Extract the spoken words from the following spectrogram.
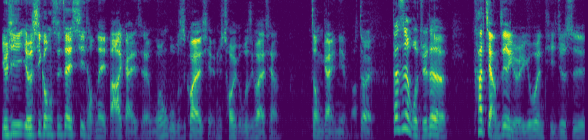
游戏游戏公司在系统内把它改成我用五十块的钱去抽一个五十块的枪，这种概念吧。对，但是我觉得他讲这个有一个问题，就是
